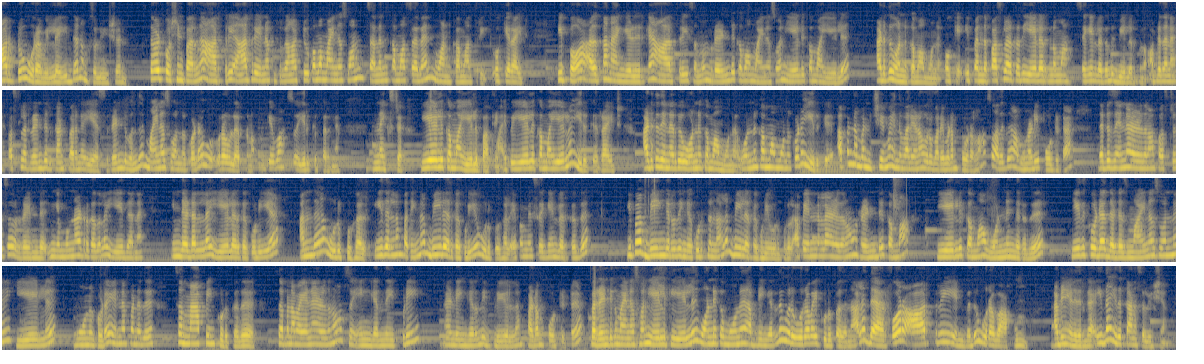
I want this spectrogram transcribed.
ஆர் டூ உறவில்லை. இதுதான் நம்ம சொல்யூஷன் தேர்ட் கொஸ்டின் பாருங்க ஆர் த்ரீ ஆர் த்ரீ என்ன கொடுத்துருக்காங்க? Two comma minus one seven comma seven one comma three okay right இப்போ அதுதான் நான் இங்க எழுதியிருக்கேன். ஆர் த்ரீ சமம் ரெண்டு கமா மைனஸ் ஒன் ஏழு கமா ஏழு. அடுத்து ஒன்று கமா மூணு. ஓகே இப்போ இந்த ஃபர்ஸ்ட்ல இருக்கிறது ஏழு இருக்கணுமா? செகண்ட்ல இருக்கிறது பியில் இருக்கணும். அப்படி தானே ஃபர்ஸ்ட்ல ரெண்டு இருக்கான்னு பாருங்க எஸ் ரெண்டு வந்து மைனஸ் ஒன்று கூட உறவுல இருக்கணும். ஓகேவா ஸோ இருக்கு பாருங்க. நெக்ஸ்ட் ஏழு கமா ஏழு பார்க்கலாம். இப்போ ஏழு கமா ஏழும் இருக்கு ரைட் அடுத்தது என்ன இருக்கு? ஒன்று கமா மூணு. ஒன்று கமா மூணு கூட இருக்கு. அப்போ நம்ம நிச்சயமா இந்த மாதிரியான ஒரு வரைபடம் போடலாம். ஸோ அதுக்கு நான் முன்னாடியே போட்டுட்டேன். தட் இஸ் என்ன எழுதலாம்? ஃபர்ஸ்ட் ஸோ ரெண்டு. இங்கே முன்னாடி இருக்கிறதுல ஏ தானே? இந்த இடத்துல ஏழு இருக்கக்கூடிய அந்த உறுப்புகள். இதெல்லாம் பார்த்தீங்கன்னா பியில் இருக்கக்கூடிய உறுப்புகள். எப்பவுமே செகண்ட்ல இருக்கிறது இப்போ பிங்கிறது இங்கே கொடுத்ததுனால பியில் இருக்கக்கூடிய உறுப்புகள். அப்போ என்னெல்லாம் எழுதணும்? ரெண்டு கமா ஏழு கமா ஒன்றுங்கிறது இது கூட தட் இஸ் மைனஸ் ஒன்று ஏழு மூணு கூட என்ன பண்ணுது? ஸோ மேப்பிங் கொடுக்குது. ஸோ அப்போ நம்ம என்ன எழுதணும்? ஸோ இங்கேருந்து இப்படி அண்ட் இங்கேருந்து இப்படி எல்லாம் படம் போட்டுட்டு இப்போ ரெண்டுக்கு மைனஸ் ஒன் ஏழுக்கு ஏழு ஒன்றுக்கு மூணு அப்படிங்கிறது ஒரு உறவை கொடுப்பதனால தேர் ஃபோர் ஆர் த்ரீ என்பது உறவாகும் அப்படின்னு எழுதுங்க இதுதான் இதுக்கான சொல்யூஷன்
